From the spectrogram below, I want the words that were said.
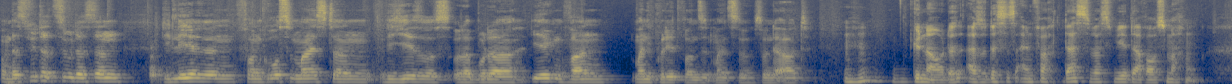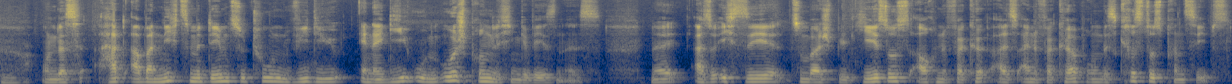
Und das führt dazu, dass dann die Lehren von großen Meistern wie Jesus oder Buddha irgendwann manipuliert worden sind, meinst du, so in der Art? Mhm, genau, das, also das ist einfach das, was wir daraus machen. Mhm. Und das hat aber nichts mit dem zu tun, wie die Energie im ursprünglichen gewesen ist. Ne? Also ich sehe zum Beispiel Jesus auch eine als eine Verkörperung des Christusprinzips.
